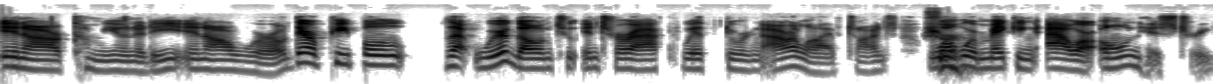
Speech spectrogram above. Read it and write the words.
in our community, in our world. There are people that we're going to interact with during our lifetimes while we're making our own history.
